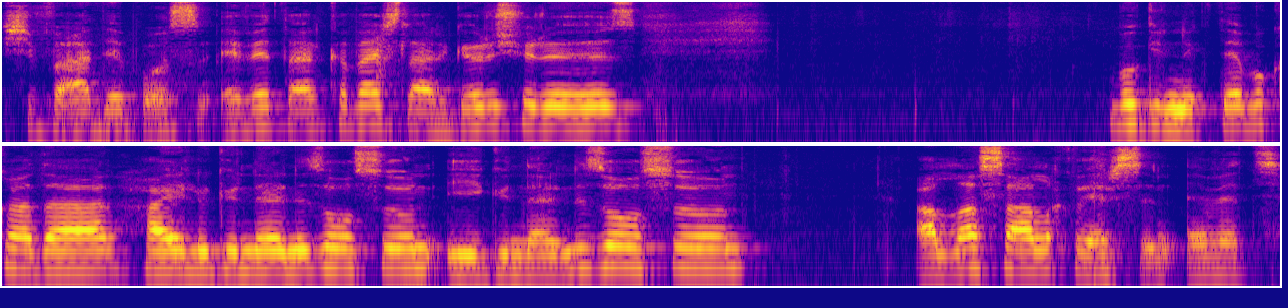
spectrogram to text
Şifa deposu. Evet arkadaşlar görüşürüz. Bugünlük de bu kadar. Hayırlı günleriniz olsun. iyi günleriniz olsun. Allah sağlık versin. Evet.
